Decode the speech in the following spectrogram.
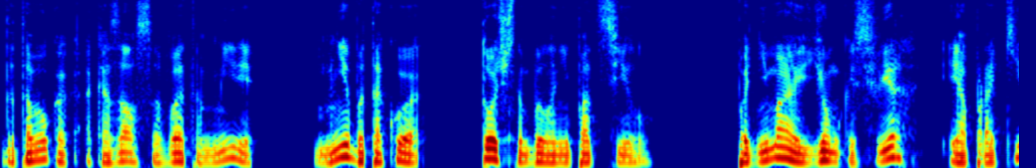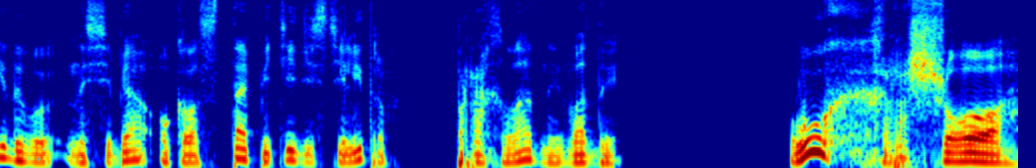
до того, как оказался в этом мире, мне бы такое точно было не под силу. Поднимаю емкость вверх и опрокидываю на себя около 150 литров прохладной воды. Ух, хорошо!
